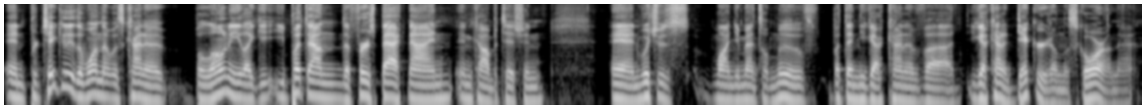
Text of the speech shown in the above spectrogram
and particularly the one that was kind of baloney. Like you put down the first back nine in competition, and which was monumental move. But then you got kind of uh, you got kind of dickered on the score on that.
